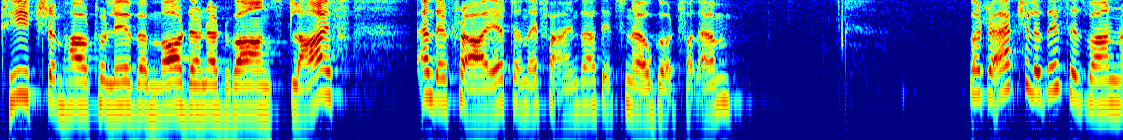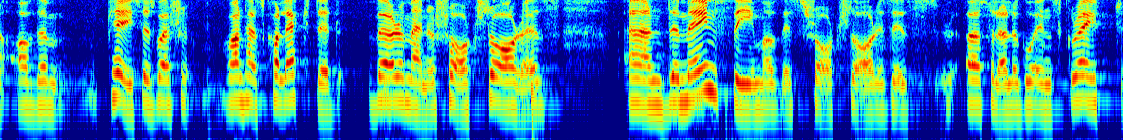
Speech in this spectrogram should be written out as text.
teach them how to live a modern, advanced life. And they try it and they find that it's no good for them. But actually, this is one of the cases where one has collected very many short stories. And the main theme of these short stories is Ursula Le Guin's great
